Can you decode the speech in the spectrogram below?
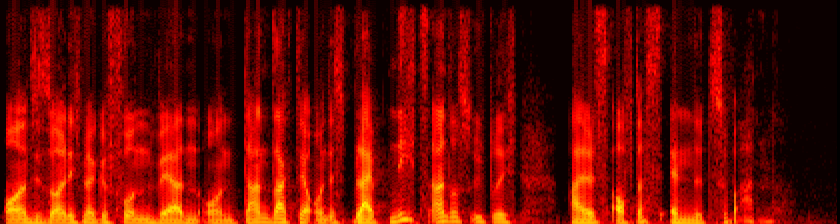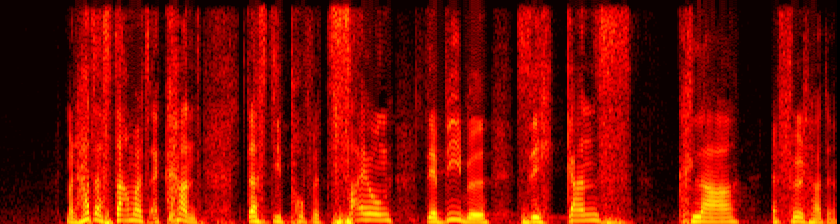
und sie soll nicht mehr gefunden werden. Und dann sagt er, und es bleibt nichts anderes übrig, als auf das Ende zu warten. Man hat das damals erkannt, dass die Prophezeiung der Bibel sich ganz klar erfüllt hatte.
